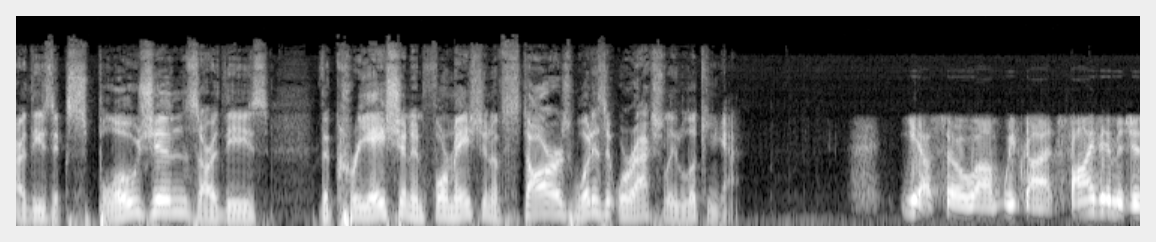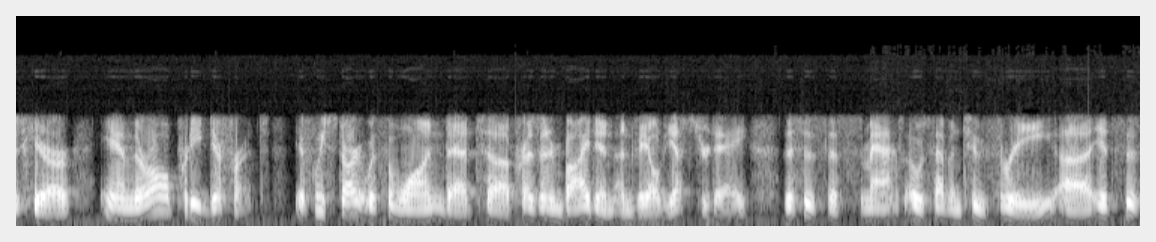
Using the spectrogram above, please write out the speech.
are these explosions? Are these the creation and formation of stars? What is it we're actually looking at? Yeah, so um, we've got five images here, and they're all pretty different. If we start with the one that uh, President Biden unveiled yesterday, this is the SMACS 0723. Uh, it's this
